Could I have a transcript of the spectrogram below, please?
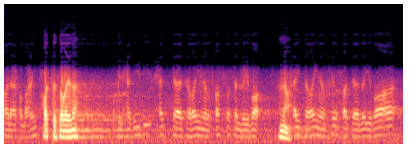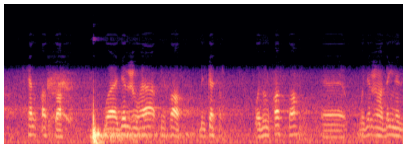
قال عفى الله عنك. حتى ترينه؟ وفي الحديث حتى ترين القصة البيضاء. نعم. أي ترين الخرقة بيضاء كالقصة. وجمعها قصاص بالكسر. وذو القصة آه، وجمعها بين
